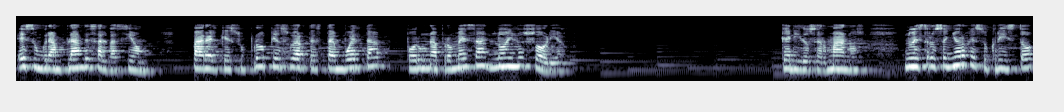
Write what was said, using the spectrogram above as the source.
Es un gran plan de salvación, para el que su propia suerte está envuelta por una promesa no ilusoria. Queridos hermanos, nuestro Señor Jesucristo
